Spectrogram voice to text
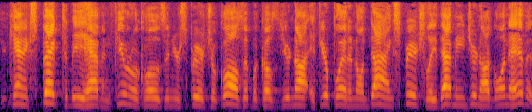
You can't expect to be having funeral clothes in your spiritual closet because you're not if you're planning on dying spiritually, that means you're not going to heaven.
